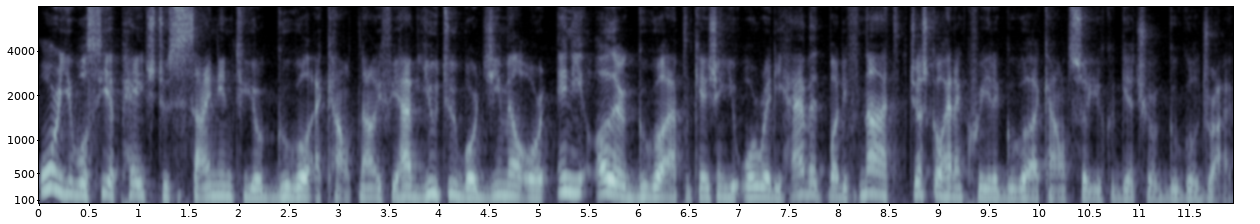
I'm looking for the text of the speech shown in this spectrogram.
or you will see a page to sign into your Google account. Now, if you have YouTube or Gmail or any other Google application, you already have it. But if not, just go ahead and create a Google account so you could get your Google Drive.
